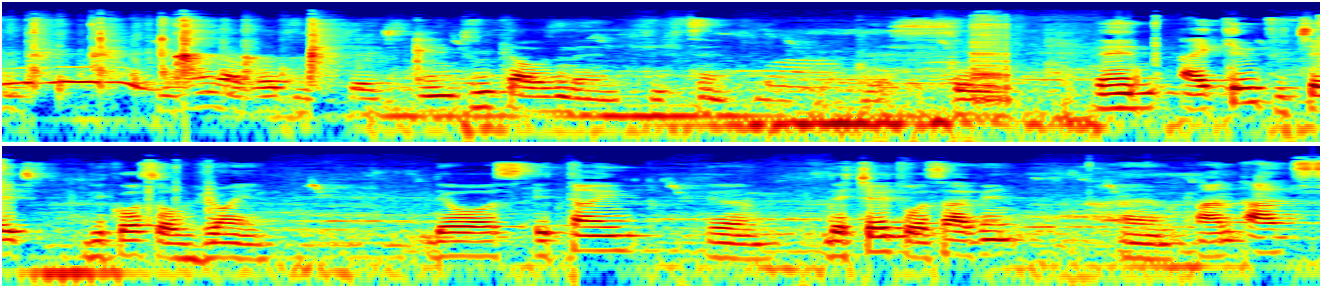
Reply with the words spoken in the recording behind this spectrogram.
He's the one that brought me to church in 2015. Wow. Yes, so and I came to church because of drawing. There was a time um, the church was having um, an art,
